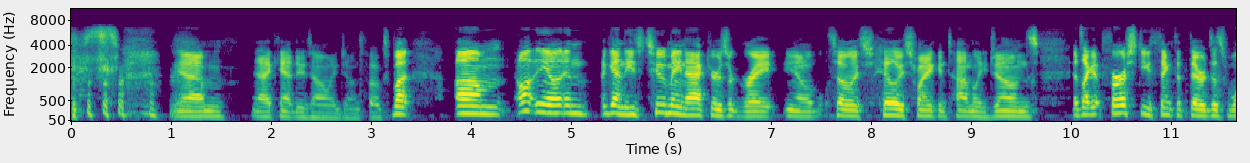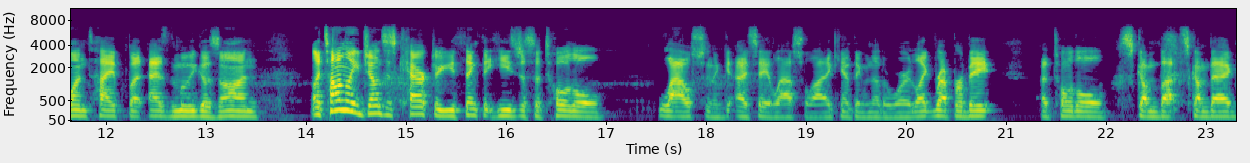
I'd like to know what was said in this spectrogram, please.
yeah, um, yeah, I can't do Tommy Lee Jones, folks. But um, oh, you know, and again, these two main actors are great. You know, so is Hilary Swank and Tommy Lee Jones. It's like at first you think that they're just one type, but as the movie goes on, like Tommy Lee Jones's character, you think that he's just a total louse, and I say louse a lot. I can't think of another word, like reprobate, a total scumbag, scumbag.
